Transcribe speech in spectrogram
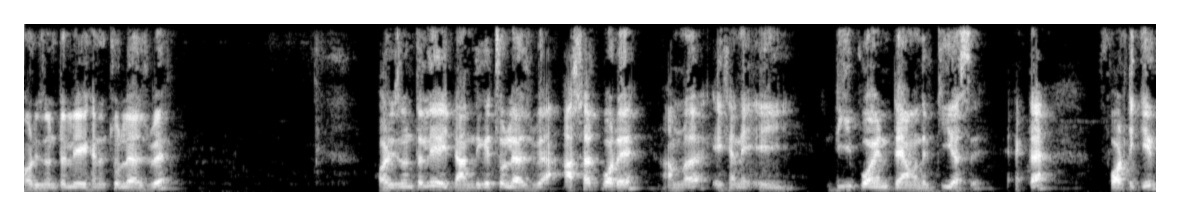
হরিজন্টালি এখানে চলে আসবে। হরিজন্টালি এই ডান দিকে চলে আসবে। আসার পরে আমরা এখানে এই ডি পয়েন্টে আমাদের কি আছে? একটা ফর্টি কিপ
